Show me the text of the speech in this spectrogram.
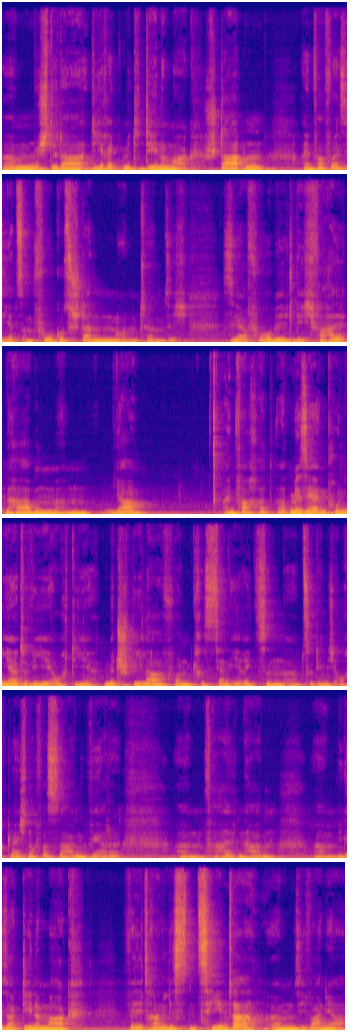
Ähm, möchte da direkt mit Dänemark starten, einfach weil sie jetzt im Fokus standen und ähm, sich sehr vorbildlich verhalten haben. Ähm, ja, einfach hat, hat, mir sehr imponiert, wie auch die Mitspieler von Christian Eriksen, äh, zu dem ich auch gleich noch was sagen werde, ähm, verhalten haben. Ähm, wie gesagt, Dänemark Weltranglisten Zehnter. Ähm, sie waren ja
